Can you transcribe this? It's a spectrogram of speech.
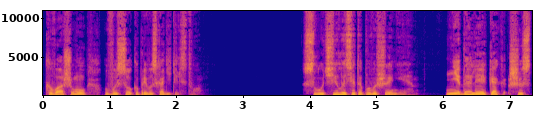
к вашему высокопревосходительству. Случилось это повышение не далее, как 6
